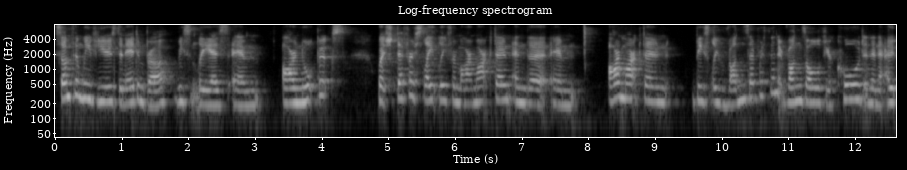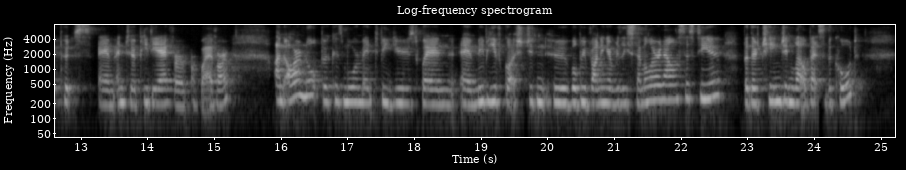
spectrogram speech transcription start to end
Something we've used in Edinburgh recently is um, R notebooks which differ slightly from R Markdown in the um, R Markdown basically runs everything. It runs all of your code and then it outputs um, into a PDF or, or whatever. And R notebook is more meant to be used when um, maybe you've got a student who will be running a really similar analysis to you, but they're changing little bits of the code.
